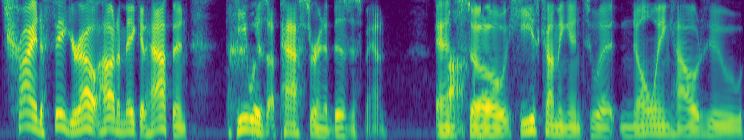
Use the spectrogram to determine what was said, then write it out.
trying to figure out how to make it happen he was a pastor and a businessman and ah. so he's coming into it knowing how to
